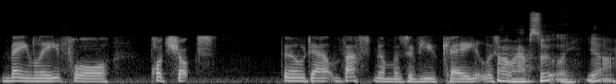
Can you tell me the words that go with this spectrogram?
mainly for Podshock's no doubt vast numbers of UK listeners. Oh, absolutely. Yeah.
